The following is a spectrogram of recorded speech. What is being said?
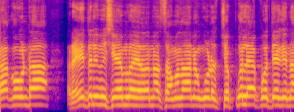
రాకుండా రైతుల విషయంలో ఏదైనా సమాధానం కూడా చెప్పుకోలేకపోతే గిన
